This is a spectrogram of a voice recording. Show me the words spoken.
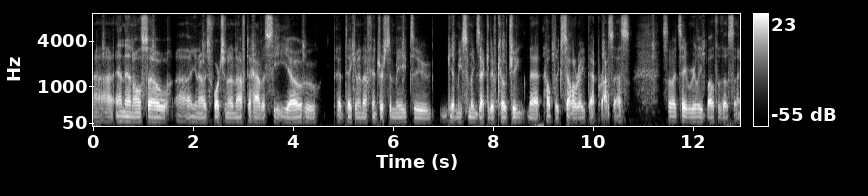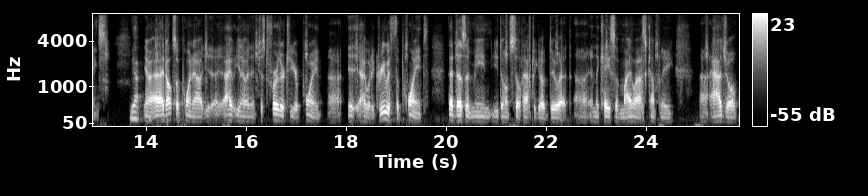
Uh, and then also, uh, you know, I was fortunate enough to have a CEO who had taken enough interest in me to give me some executive coaching that helped accelerate that process. So I'd say really both of those things. Yeah. You know, I'd also point out, I, you know, and just further to your point, uh, it, I would agree with the point. That doesn't mean you don't still have to go do it. Uh, in the case of my last company, uh, Agile,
